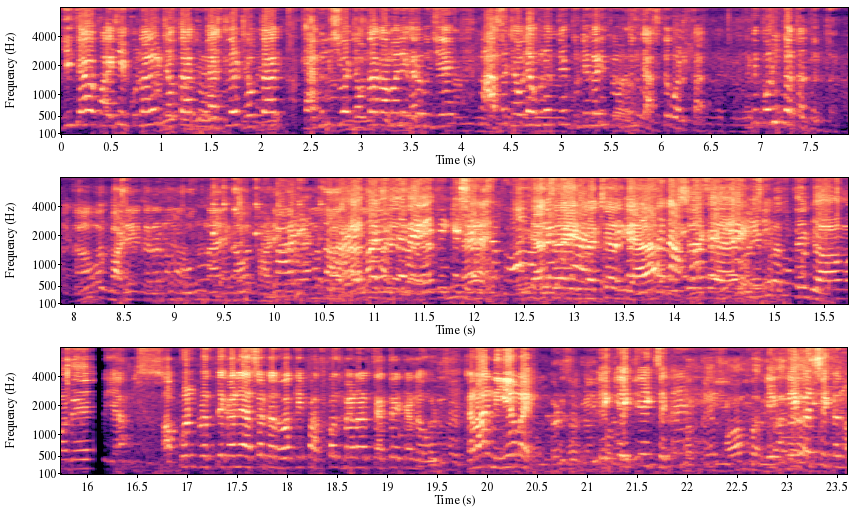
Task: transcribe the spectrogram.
ही त्या पाहिजे कुणाला ठेवतात बॅचलर ठेवतात फॅमिली शिवाय ठेवता कामा नये खरं म्हणजे असं ठेवल्यामुळे ते गुन्हेगारी प्रवृत्ती जास्त वाढतात. आणि ते पळून जातात नंतर. आपण प्रत्येकाने असं ठरवा की पाच पाच बॅनर त्या त्या कारण हा नियम आहे. एक एक एक सेकंड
